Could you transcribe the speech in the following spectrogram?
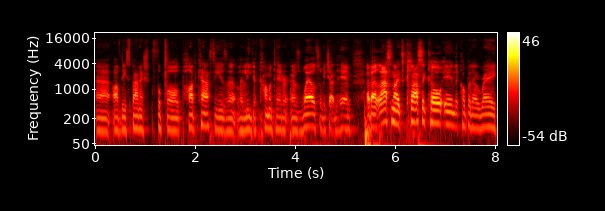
Uh, of the Spanish Football Podcast. He is a La Liga commentator as well, so we'll be chatting to him about last night's Clasico in the Copa del Rey,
